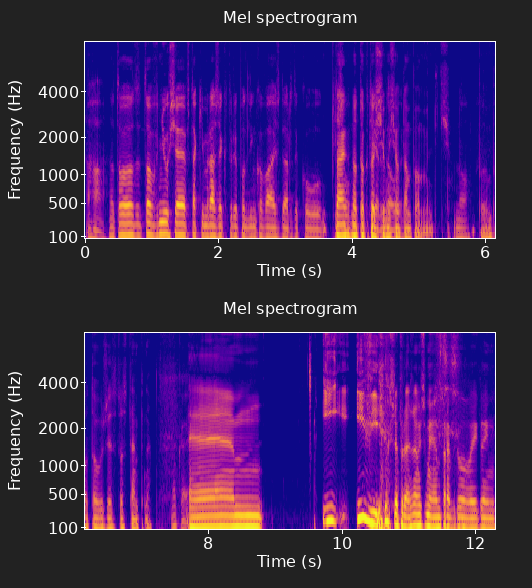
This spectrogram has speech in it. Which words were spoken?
Aha, no to, to w newsie w takim razie, który podlinkowałeś do artykułu. Tak, no to ktoś pierdoły. się musiał tam pomylić, no. bo, bo to już jest dostępne. Okay. Ehm, I Eevee, przepraszam, już miałem prawidłowo jego imię.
